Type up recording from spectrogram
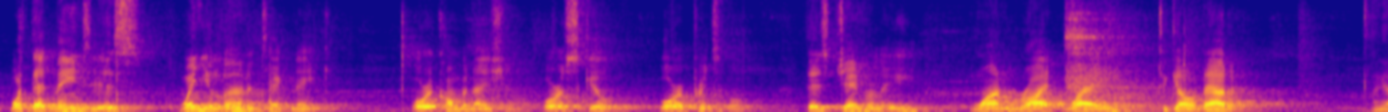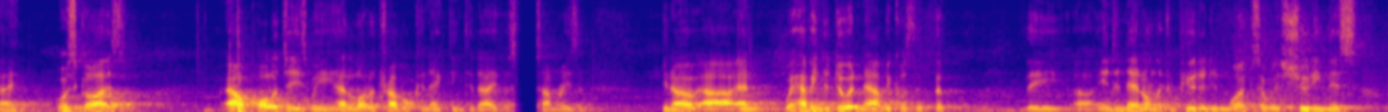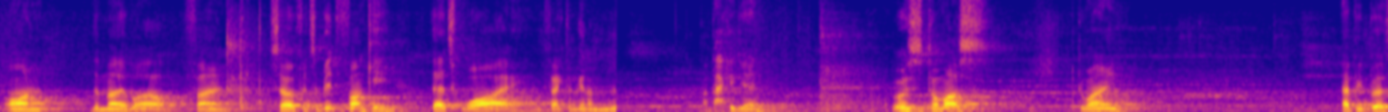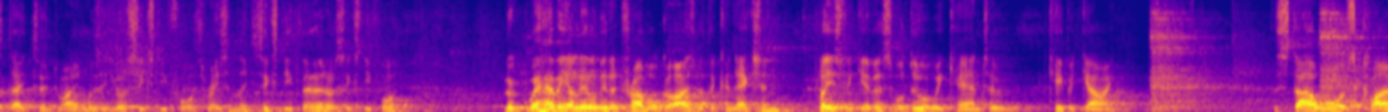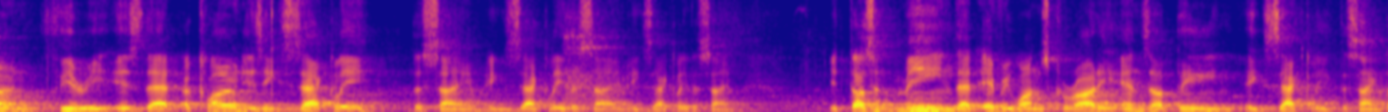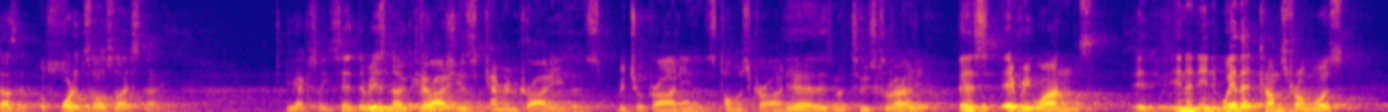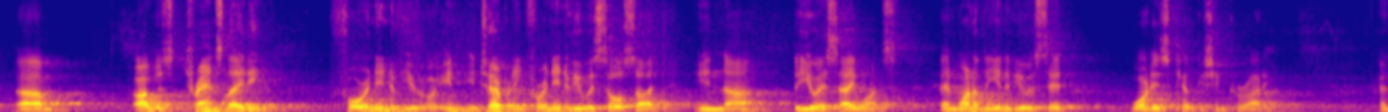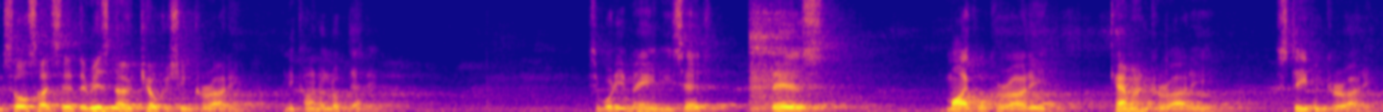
what that means is when you learn a technique or a combination or a skill or a principle, there's generally one right way to go about it. Okay? Osu guys, our apologies, we had a lot of trouble connecting today for some reason. You know, uh, and we're having to do it now because the, the, the uh, internet on the computer didn't work, so we're shooting this on the mobile phone. So if it's a bit funky, that's why. In fact, I'm going to move. I'm back again. Osu, Thomas, Dwayne. Happy birthday to Dwayne. Was it your 64th recently? 63rd or 64th? Look, we're having a little bit of trouble, guys, with the connection. Please forgive us. We'll do what we can to keep it going. The Star Wars clone theory is that a clone is exactly the same, exactly the same, exactly the same. It doesn't mean that everyone's karate ends up being exactly the same, does it? What did Sosai say? He actually said there is no The Kyokushin. karate, there's Cameron karate, there's Mitchell karate, there's Thomas karate. Yeah, there's Matus karate. Karate. There's everyone's in, in an in, where that comes from was um, I was translating for an interview or in, interpreting for an interview with Sosai in uh, the USA once, and one of the interviewers said, "What is Kyokushin karate?" And Sosai said, "There is no Kyokushin karate," and he kind of looked at him. He said, "What do you mean?" He said, "There's Michael Karate, Cameron Karate, Stephen Karate.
